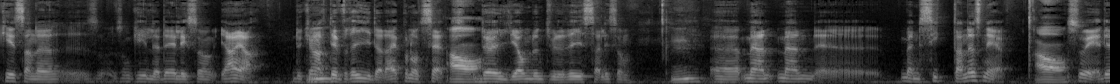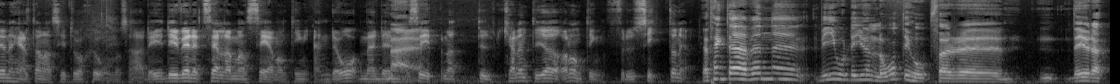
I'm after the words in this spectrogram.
kissande eh, som kille, det är liksom, ja ja. Du kan mm. alltid vrida dig på något sätt. Ja. Dölja om du inte vill visa liksom. Mm. Uh, men, men, uh, men sittandes ner ja. så är det en helt annan situation. Och så här. Det, är, det är väldigt sällan man ser någonting ändå. Men det är principen att du kan inte göra någonting för du sitter ner. Jag tänkte även, eh, vi gjorde ju en låt ihop för, eh, det är ju rätt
